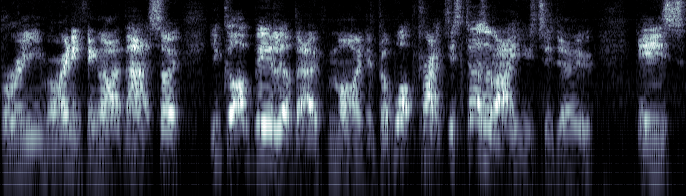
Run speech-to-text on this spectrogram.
bream or anything like that. So you've got to be a little bit open-minded. But what practice does allow you to do is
